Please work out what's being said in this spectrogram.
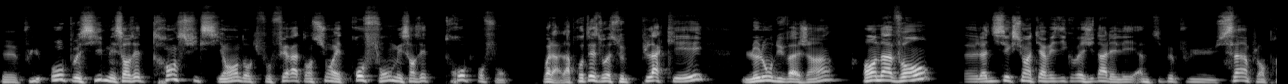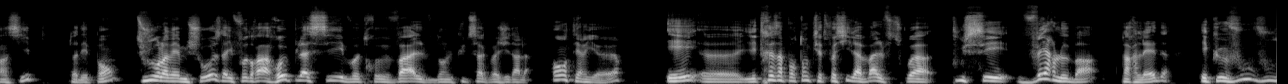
le euh, plus haut possible, mais sans être transfixiant. Donc il faut faire attention à être profond, mais sans être trop profond. Voilà, la prothèse doit se plaquer le long du vagin. En avant, euh, la dissection intervésico-vaginale, elle est un petit peu plus simple en principe ça dépend. Toujours la même chose, là il faudra replacer votre valve dans le cul-de-sac vaginal antérieur et euh, il est très important que cette fois-ci la valve soit poussée vers le bas par l'aide et que vous vous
